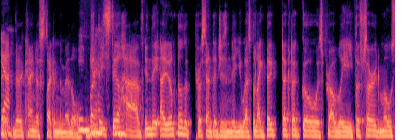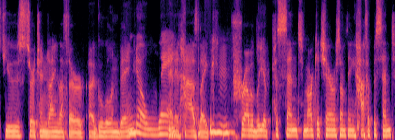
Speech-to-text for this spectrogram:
yeah. they're kind of stuck in the middle. But they still have in the I don't know the percentages in the US, but like DuckDuckGo is probably the third most used search engine after uh, Google and Bing. No way. And it has like mm-hmm. probably a percent market share or something, half a percent.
